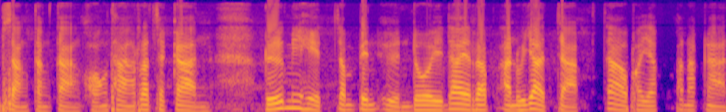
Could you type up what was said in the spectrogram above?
ำสั่งต่างๆ ของทางราชการ หรือมีเหตุจำเป็นอื่นโดยได้รับอนุญาตจากเจ้าพนักงาน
